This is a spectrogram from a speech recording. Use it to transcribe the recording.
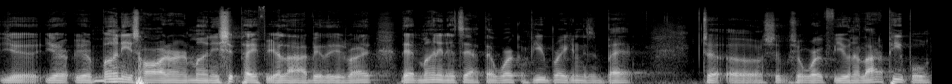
your your your money's hard earned money should pay for your liabilities, right? That money that's out there working for you, breaking his back to uh should, should work for you. And a lot of people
